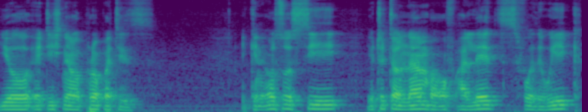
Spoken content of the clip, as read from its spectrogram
your additional properties. You can also see your total number of alerts for the week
